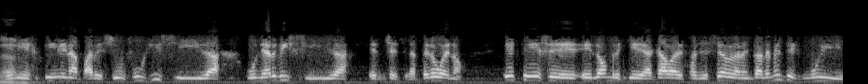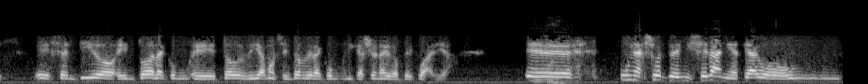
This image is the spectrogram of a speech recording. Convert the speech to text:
en ESPN aparece un fungicida, un herbicida, etcétera. Pero bueno, este es eh, el hombre que acaba de fallecer, lamentablemente, es muy eh, sentido en toda la, eh, todo digamos, el sector de la comunicación agropecuaria. Una suerte de miscelánea, te hago un,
